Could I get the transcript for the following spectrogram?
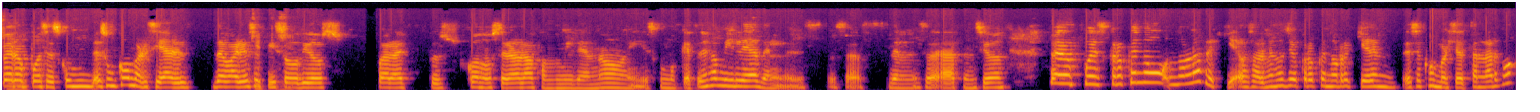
Pero Sí. pues es un, es un comercial de varios Sí, pues, sí. episodios para pues conocer a la familia, ¿no? Y es como que tienen familia, denles, o sea, denles atención. Pero pues creo que no, no la requiere, o sea, al menos yo creo que no requieren ese comercial tan largo,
